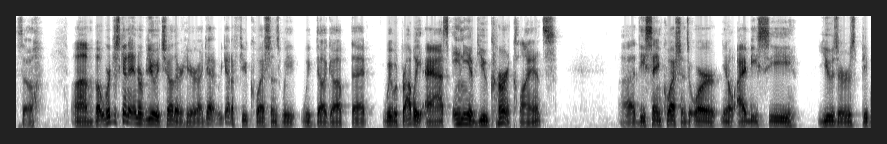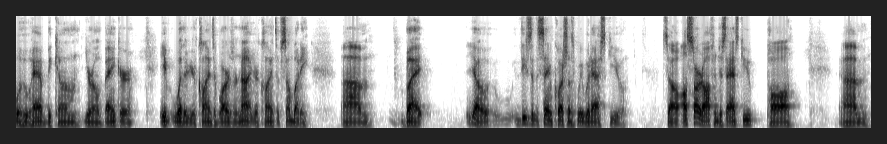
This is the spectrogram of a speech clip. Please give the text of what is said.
So, um, but we're just going to interview each other here. I got we got a few questions we we dug up that we would probably ask any of you current clients uh, these same questions, or you know IBC users, people who have become your own banker, ev- whether you're clients of ours or not, you're clients of somebody. Um, but you know these are the same questions we would ask you. So I'll start off and just ask you, Paul. Um,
